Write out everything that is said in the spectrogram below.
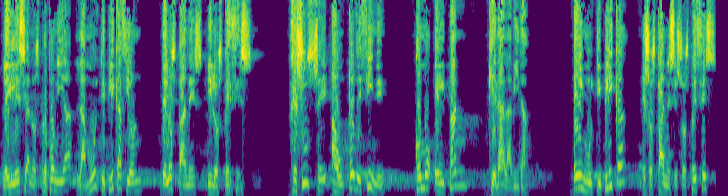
la Iglesia nos proponía la multiplicación de los panes y los peces. Jesús se autodefine como el pan que da la vida. Él multiplica esos panes y esos peces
